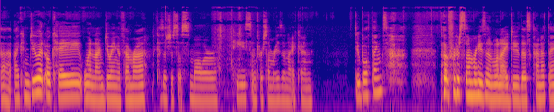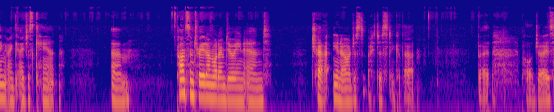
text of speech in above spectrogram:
Uh, I can do it okay when I'm doing ephemera because it's just a smaller piece and for some reason I can do both things. but for some reason, when I do this kind of thing, I, I just can't um, concentrate on what I'm doing and chat, you know, just, I just stink at that. But I apologize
